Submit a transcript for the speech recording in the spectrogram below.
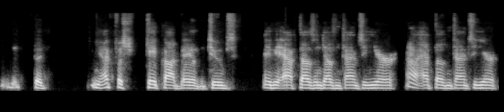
the, the, you know, I fish Cape Cod Bay with the tubes maybe a half dozen, dozen times a year, a half dozen times a year.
